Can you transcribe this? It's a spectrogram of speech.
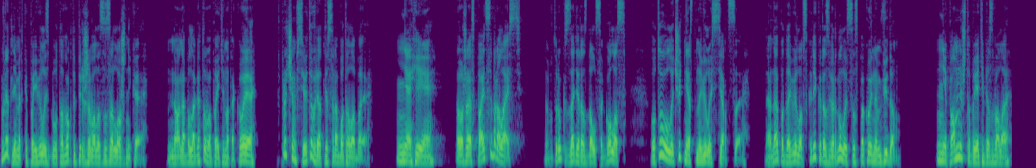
вряд ли метка появилась бы у того, кто переживал из-за заложника. Но она была готова пойти на такое. Впрочем, все это вряд ли сработало бы. «Няхи, уже спать собралась?» Вдруг сзади раздался голос. У Тоулы чуть не остановилось сердце. Она подавила вскрик и развернулась со спокойным видом. «Не помню, чтобы я тебя звала.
